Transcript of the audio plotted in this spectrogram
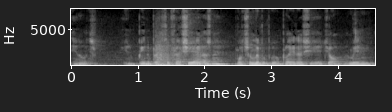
you know, it's you know, been a breath of fresh air, hasn't it? Watching Liverpool play this year, John. I mean,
